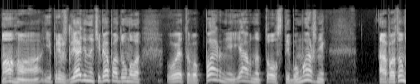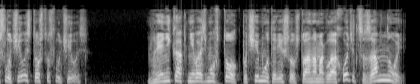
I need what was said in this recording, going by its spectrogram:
Ага, и при взгляде на тебя подумала, у этого парня явно толстый бумажник, а потом случилось то, что случилось. Но я никак не возьму в толк, почему ты решил, что она могла охотиться за мной?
